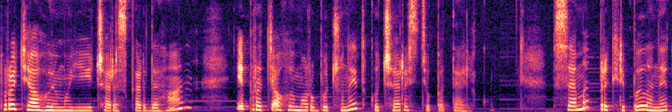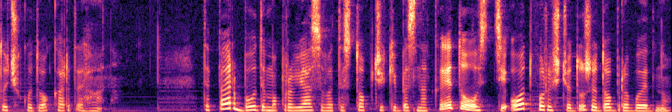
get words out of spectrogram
протягуємо її через кардиган і протягуємо робочу нитку через цю петельку. Все, ми прикріпили ниточку до кардигана. Тепер будемо пров'язувати стопчики без накиду, ось ці отвори, що дуже добре видно.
